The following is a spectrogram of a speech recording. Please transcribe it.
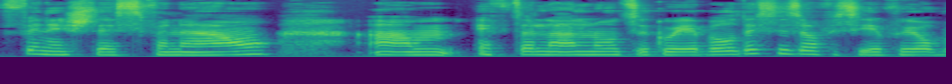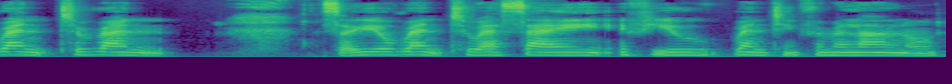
finish this for now. Um, if the landlord's agreeable, this is obviously if you're rent to rent so you'll rent to SA if you're renting from a landlord.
